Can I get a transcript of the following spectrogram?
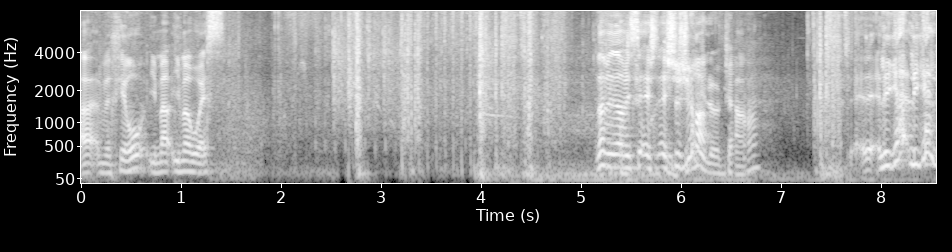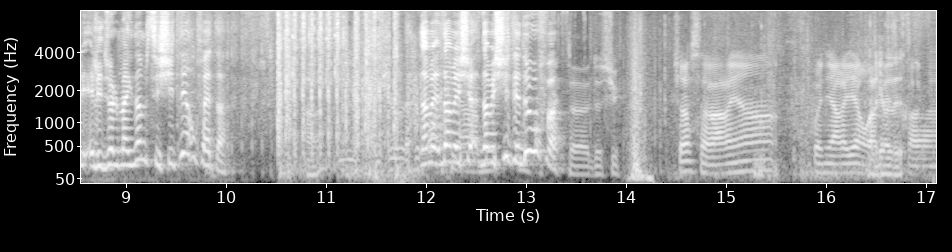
Ah, mais frérot, il m'a il m'a OS. Non mais, non, mais c'est- je, te jure, Le car, hein? les gars, les gars, les, les dual magnum c'est cheaté en fait. Non mais, non mais, non mais cheaté de ouf Euh, dessus. Ça sert à rien. Poignée arrière, on va Regardez. mettre à...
